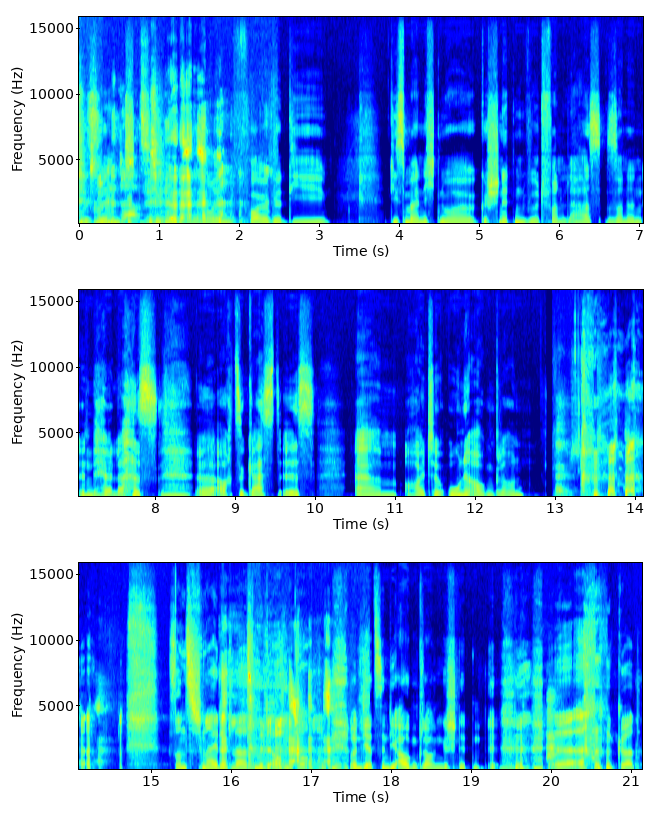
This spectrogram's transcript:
Wir sind Abend. zurück mit einer neuen Folge, die diesmal nicht nur geschnitten wird von Lars, sondern in der Lars äh, auch zu Gast ist. Ähm, heute ohne Augenbrauen. Sonst schneidet Lars mit Augenbrauen. Und jetzt sind die Augenbrauen geschnitten. Äh, oh Gott.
